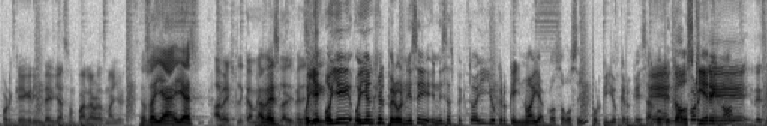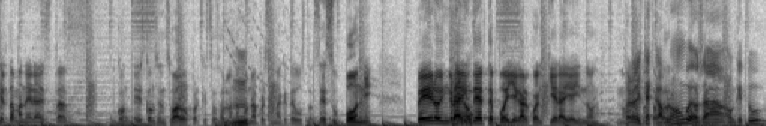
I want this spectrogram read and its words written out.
porque Grinder ya son palabras mayores. O sea, ya, ya es. A ver, explícame A qué ver, es la diferencia. Oye, Sí. oye, oye Ángel, pero en ese, en ese aspecto ahí yo creo que no hay acoso, ¿o sí? Porque yo creo que es algo Eh, que no, todos porque quieren, ¿no? De cierta manera estás con- es consensuado porque estás hablando con una persona que te gusta, se supone. Pero en Pero- Grindr te puede llegar cualquiera y ahí no. no- Pero no ahorita está padre. cabrón, güey. O sea, aunque tú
